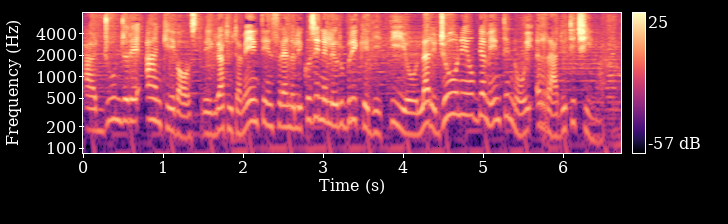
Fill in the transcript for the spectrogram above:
aggiungere anche i vostri gratuitamente inserendoli così nelle rubriche di Tio, la Regione e ovviamente noi Radio Ticino.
